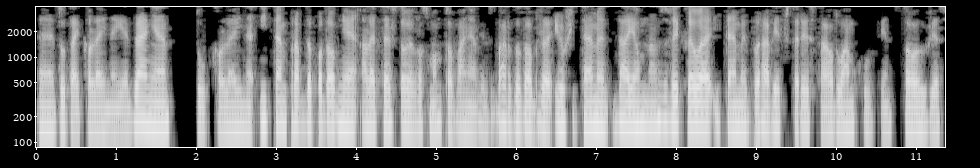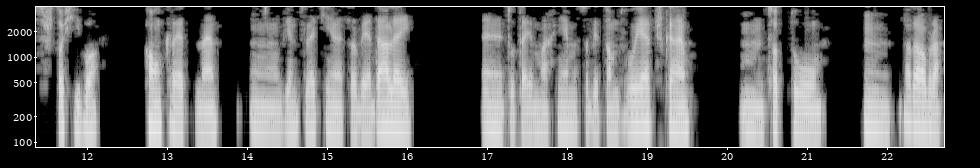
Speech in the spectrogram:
E, tutaj kolejne jedzenie, tu kolejny item prawdopodobnie, ale też do rozmontowania, więc bardzo dobrze. Już itemy dają nam zwykłe itemy, prawie 400 odłamków, więc to już jest sztosiwo konkretne, mm, więc lecimy sobie dalej. E, tutaj machniemy sobie tą dwójeczkę. Mm, co tu Hmm, no dobra.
